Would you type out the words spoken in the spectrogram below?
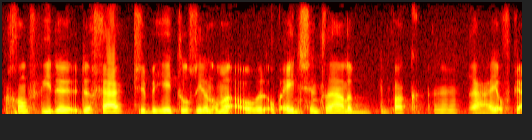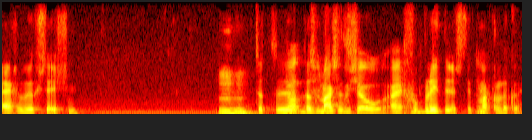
gewoon via de, de grafische beheertools die dan op, op, op één centrale bak eh, draaien. Of op je eigen workstation. Mhm. Dat, eh, Nou, dat maakt het sowieso voor eigenlijk blinden een stuk makkelijker.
